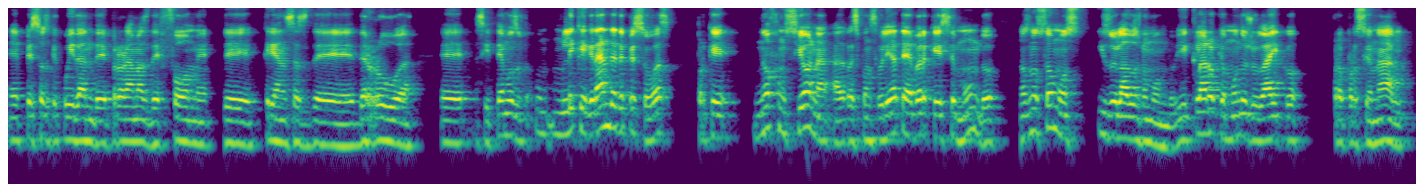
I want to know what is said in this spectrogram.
eh, pessoas que cuidam de programas de fome, de crianças de, de rua. Eh, assim, temos um, leque grande de pessoas, porque não funciona, a responsabilidade a ver que esse mundo, nós não somos isolados no mundo. E claro que o mundo judaico proporcional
